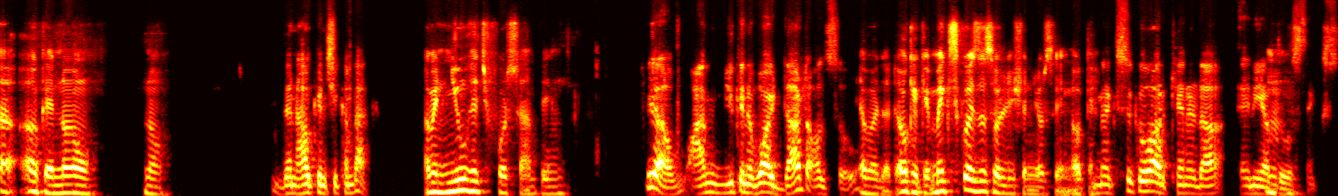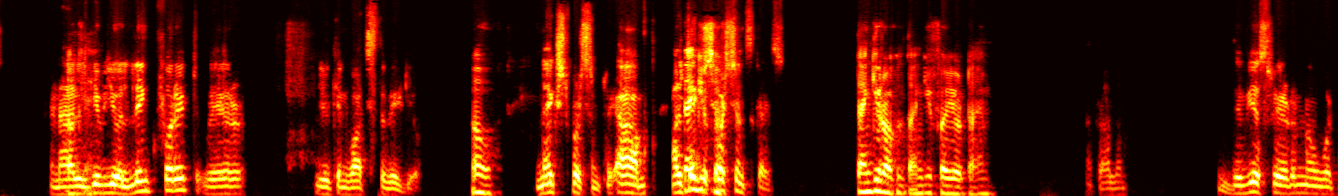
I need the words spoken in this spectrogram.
Uh, okay, no, no. Then how can she come back? I mean, new H4 stamping. Yeah, I'm. You can avoid that also. Avoid that. Okay, okay. Mexico is the solution. You're saying. Okay. Mexico or Canada, any of mm. those things and I will give you a link for it where you can watch the video. Oh. Next person, please. Um, I'll Thank take you, the sir. questions, guys. Thank you, Rahul. Thank you for your time. No problem. Divyasri, I don't know what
